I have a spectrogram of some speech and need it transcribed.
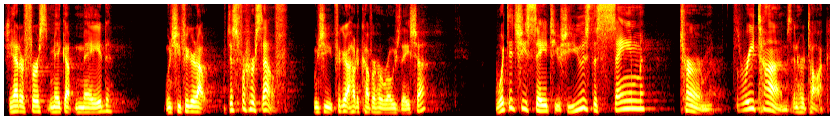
she had her first makeup made when she figured out, just for herself, when she figured out how to cover her rosacea. What did she say to you? She used the same term three times in her talk.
